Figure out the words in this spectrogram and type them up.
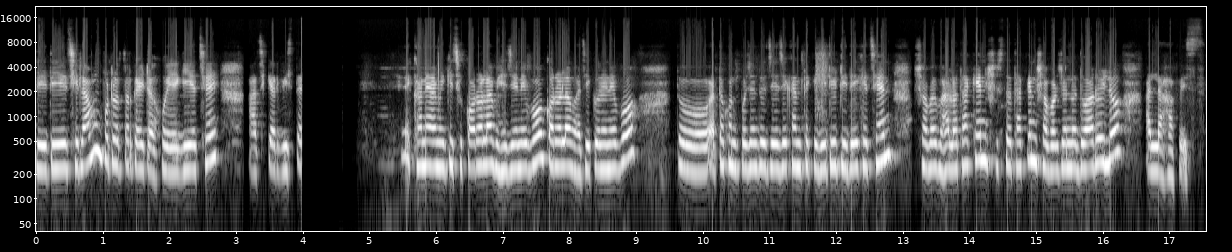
দিয়ে দিয়েছিলাম। পটল তরকারিটা হয়ে গিয়েছে। আজকে আর বিস্তারিত এখানে আমি কিছু করলা ভেজে নেব, করলা ভাজি করে নেব। তো এতক্ষণ পর্যন্ত যে যেখান থেকে ভিডিওটি দেখেছেন, সবাই ভালো থাকেন, সুস্থ থাকেন, সবার জন্য দোয়া রইল। আল্লাহ হাফেজ।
